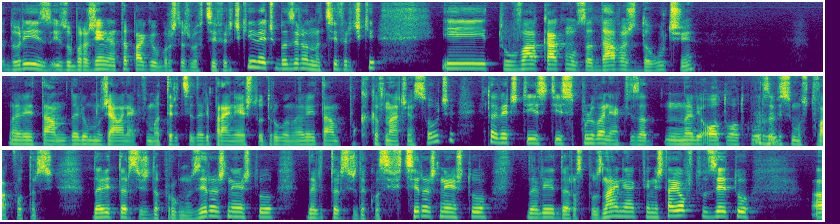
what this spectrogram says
дори изображенията пак ги обръщаш в цифрички вече базирано на цифрички и това как му задаваш да учи, нали, там дали умножава някакви матрици, дали прави нещо друго, нали, там по какъв начин се учи, и той вече ти, ти сплюва някакви за, нали, от отговор, mm-hmm. зависимо от това какво търсиш. Дали търсиш да прогнозираш нещо, дали търсиш да класифицираш нещо, дали да разпознай някакви неща и общо взето а,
